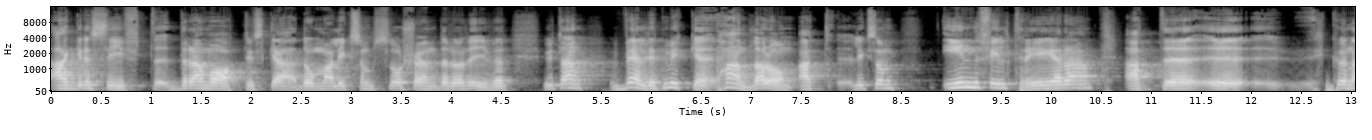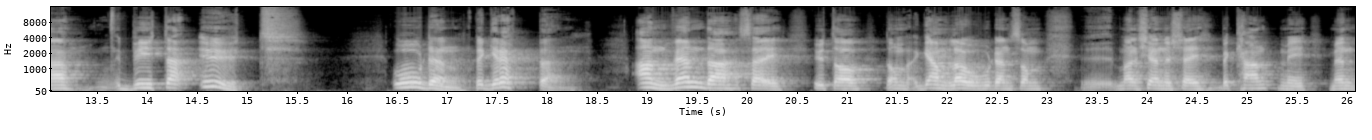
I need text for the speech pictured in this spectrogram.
aggressivt dramatiska, då man liksom slår sönder och river, utan väldigt mycket handlar om att liksom infiltrera, att eh, eh, kunna byta ut orden, begreppen, använda sig utav de gamla orden som eh, man känner sig bekant med, men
